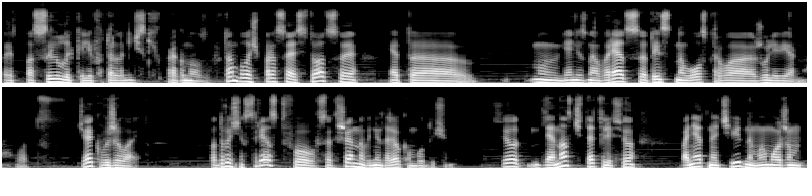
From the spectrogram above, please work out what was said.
предпосылок или футурологических прогнозов. Там была очень простая ситуация. Это, ну, я не знаю, вариация таинственного острова Жюля Верна. Вот человек выживает. Подручных средств совершенно в недалеком будущем. Все для нас, читателей, все понятно, очевидно. Мы можем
